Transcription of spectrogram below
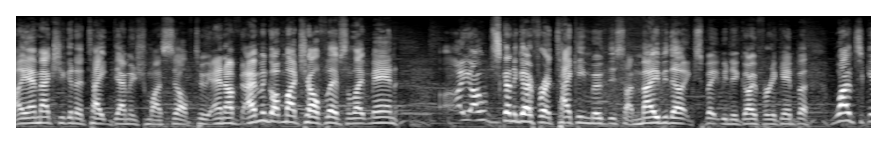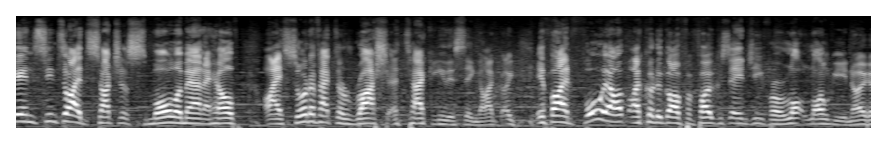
I am actually going to take damage myself too. And I've, I haven't got much health left, so like, man, I, am just going to go for attacking move this time. Maybe they'll expect me to go for it again. But once again, since I had such a small amount of health, I sort of had to rush attacking this thing. Like, like if I had full health, I could have gone for Focus Energy for a lot longer, you know,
